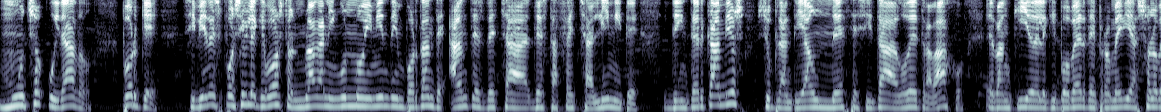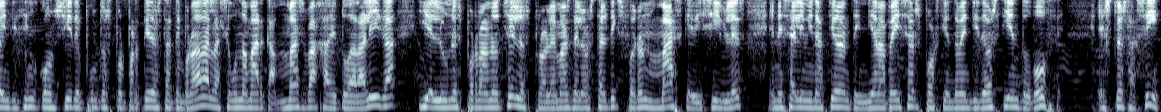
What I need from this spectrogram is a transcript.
mucho cuidado, porque si bien es posible que Boston no haga ningún movimiento importante antes de, esta fecha límite de intercambios, su plantilla aún necesita algo de trabajo. El banquillo del equipo verde promedia solo 25,7 puntos por partido esta temporada, la segunda marca más baja de toda la liga, y el lunes por la noche los problemas de los Celtics fueron más que visibles en esa eliminación ante Indiana Pacers por 122-112. Esto es así.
